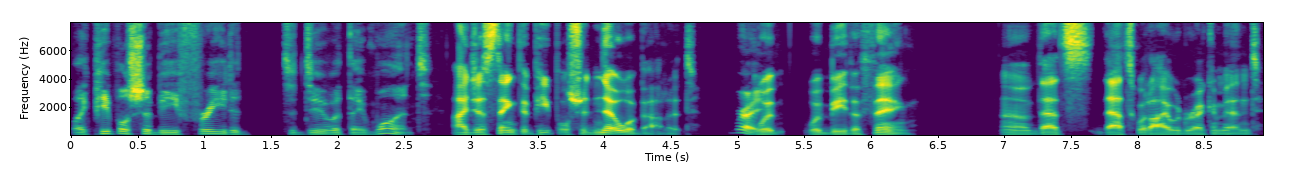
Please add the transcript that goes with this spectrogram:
like people should be free to to do what they want. I just think that people should know about it. Right. would would be the thing. Uh, that's that's what I would recommend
